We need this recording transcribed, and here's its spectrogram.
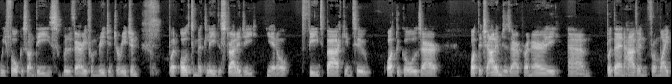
we focus on these will vary from region to region, but ultimately the strategy, you know, feeds back into what the goals are, what the challenges are primarily, um, but then having, from my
